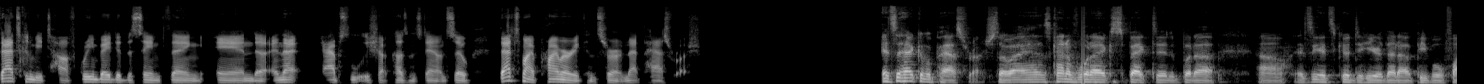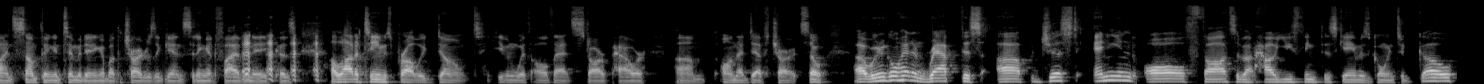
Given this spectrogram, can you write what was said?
that's going to be tough. Green Bay did the same thing, and uh, and that absolutely shut Cousins down. So that's my primary concern, that pass rush. It's a heck of a pass rush. So uh, it's kind of what I expected, but uh, uh, it's it's good to hear that uh, people find something intimidating about the Chargers again, sitting at five and eight, because a lot of teams probably don't, even with all that star power um, on that depth chart. So uh, we're gonna go ahead and wrap this up. Just any and all thoughts about how you think this game is going to go.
